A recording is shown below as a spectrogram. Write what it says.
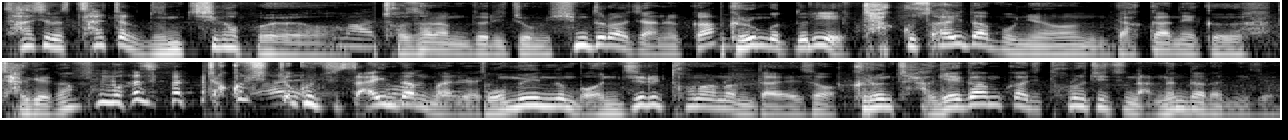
사실은 살짝 눈치가 보여요. 맞아. 저 사람들이 좀 힘들어하지 않을까? 그런 것들이 자꾸 쌓이다 보면 약간의 그 자괴감? 맞아요. 조금씩 조금씩 쌓인단 말이야. 몸에 있는 먼지를 털어낸다 해서 그런 자괴감까지 털어지진 않는다는 얘기예요.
